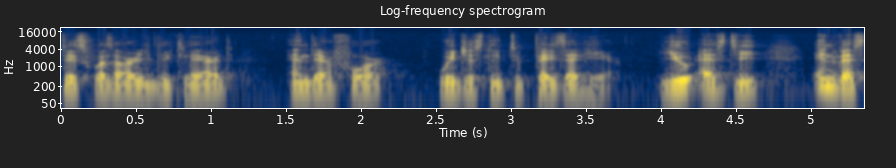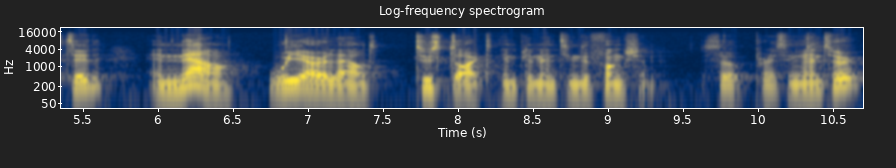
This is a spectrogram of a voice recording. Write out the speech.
this was already declared and therefore we just need to paste that here. USD invested and now we are allowed to start implementing the function. So pressing enter,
